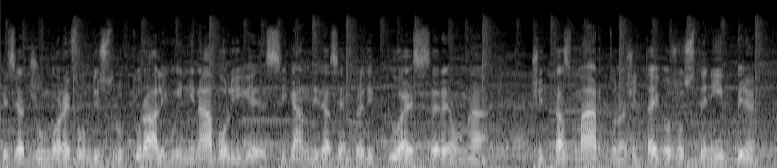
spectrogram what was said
che si aggiungono ai fondi strutturali, quindi Napoli che si candida sempre di più a essere una città smart, una città ecosostenibile,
